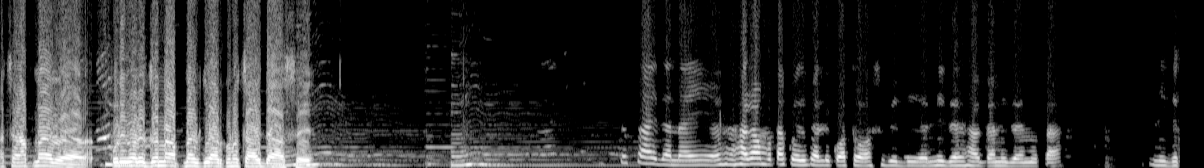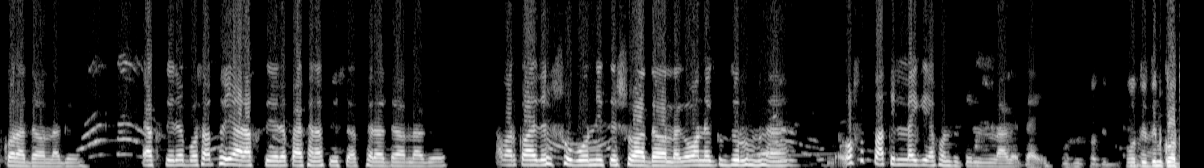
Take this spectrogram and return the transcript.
আচ্ছা আপনার পরিবারের জন্য আপনার কি আর কোনো চাহিদা আছে? চাহিদা নাই। হাগা মোটা করে ফেললে কত অসুবিধে নিজের হাগা নিজের মোটা নিজে করা দেওয়া লাগে। এক চেয়ারে বসা থই আর এক চেয়ারে পায়খানা পেশাব ফেরা দেওয়া লাগে। আবার কয় যে শুভ নিচে শোয়া দেওয়া লাগে অনেক জুলুম হ্যাঁ। ওষুধ পাতির লাগে এখন যদি লাগে তাই। প্রতিদিন কত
